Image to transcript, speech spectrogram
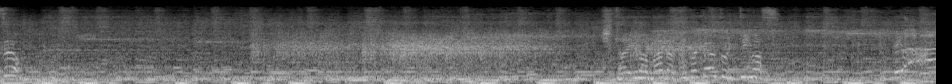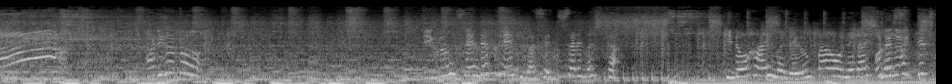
せろ隊はまだ戦うと言っています。うわありがとう。自軍戦略兵器が設置されました。軌道範囲まで運搬をお願いします。お願い手伝っ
